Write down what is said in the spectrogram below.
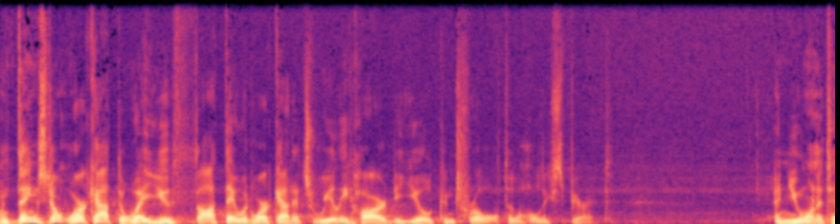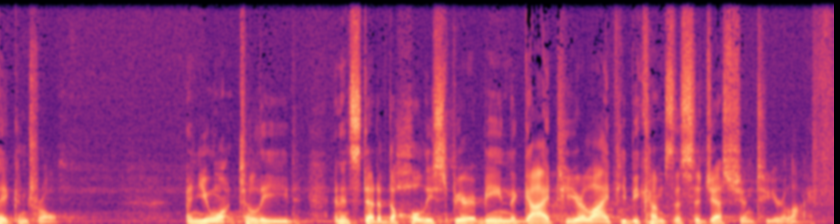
when things don't work out the way you thought they would work out, it's really hard to yield control to the Holy Spirit. And you want to take control. And you want to lead. And instead of the Holy Spirit being the guide to your life, He becomes the suggestion to your life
